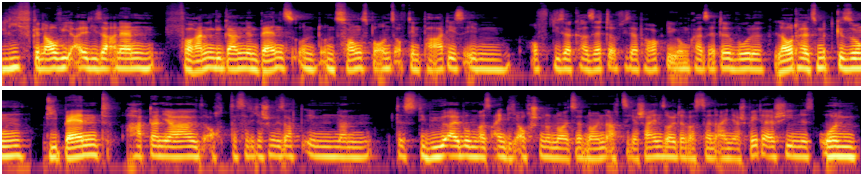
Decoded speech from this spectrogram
Lief genau wie all diese anderen vorangegangenen Bands und, und Songs bei uns auf den Partys eben auf dieser Kassette, auf dieser Paroklium-Kassette wurde lauthals mitgesungen. Die Band hat dann ja, auch das hatte ich ja schon gesagt, eben dann das Debütalbum, was eigentlich auch schon 1989 erscheinen sollte, was dann ein Jahr später erschienen ist. Und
